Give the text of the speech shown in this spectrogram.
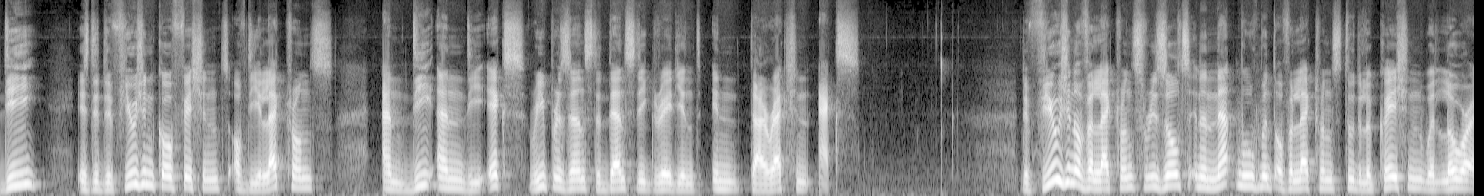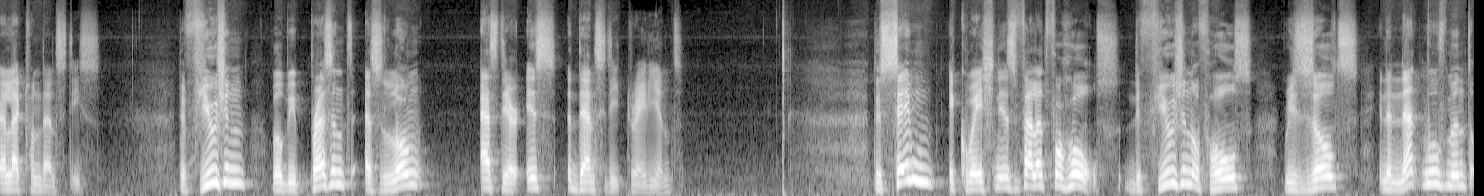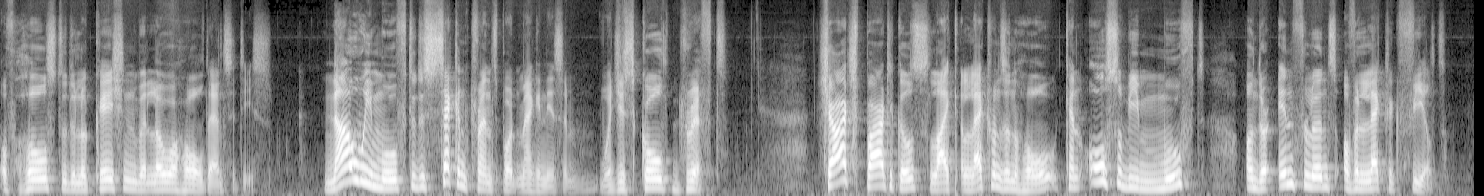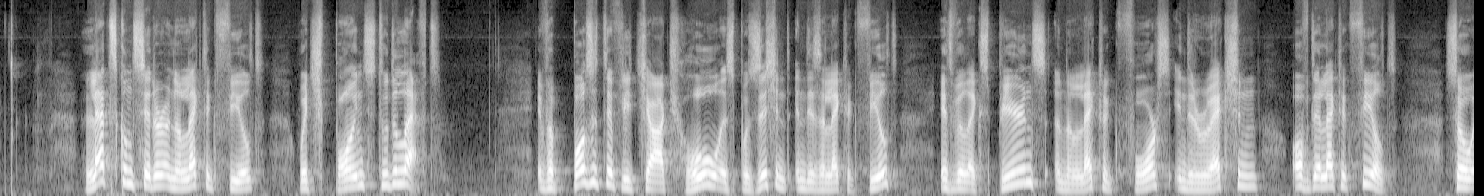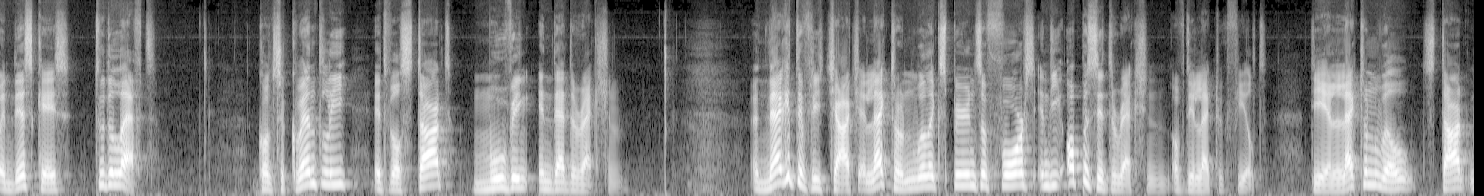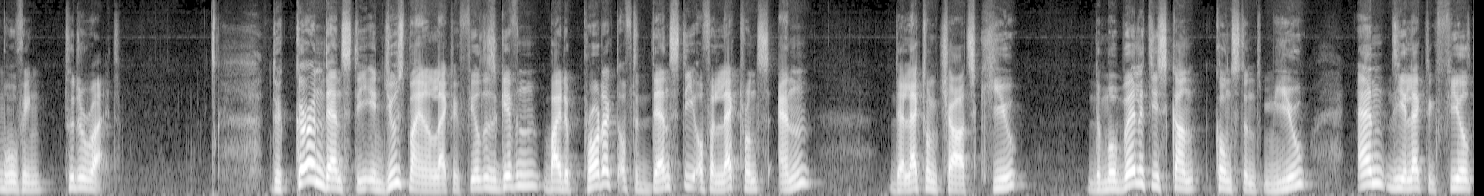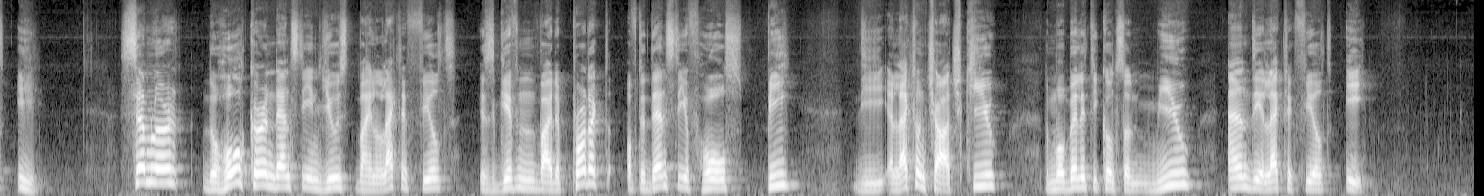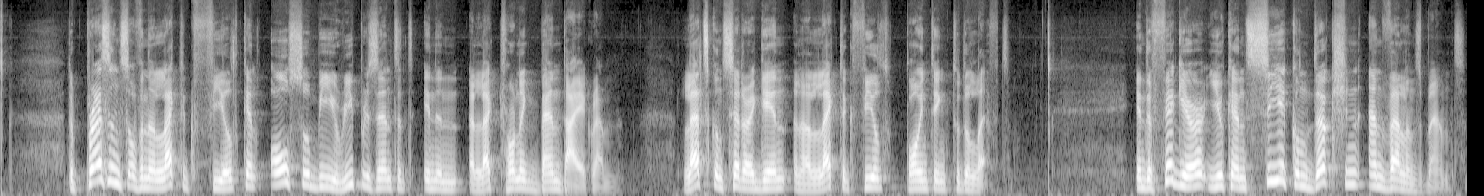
D is the diffusion coefficient of the electrons and dn dx represents the density gradient in direction x. Diffusion of electrons results in a net movement of electrons to the location with lower electron densities. Diffusion will be present as long as there is a density gradient. The same equation is valid for holes. Diffusion of holes results in a net movement of holes to the location with lower hole densities. Now we move to the second transport mechanism, which is called drift. Charged particles, like electrons and hole, can also be moved under influence of electric field. Let's consider an electric field which points to the left. If a positively charged hole is positioned in this electric field, it will experience an electric force in the direction of the electric field, so in this case to the left. Consequently, it will start moving in that direction. A negatively charged electron will experience a force in the opposite direction of the electric field. The electron will start moving to the right. The current density induced by an electric field is given by the product of the density of electrons n, the electron charge q, the mobility con constant mu, and the electric field E. Similar, the hole current density induced by an electric field is given by the product of the density of holes P, the electron charge Q, the mobility constant mu, and the electric field E. The presence of an electric field can also be represented in an electronic band diagram. Let's consider again an electric field pointing to the left. In the figure you can see a conduction and valence band.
